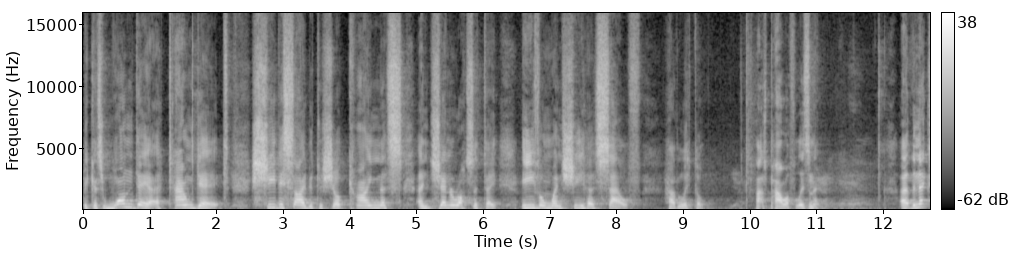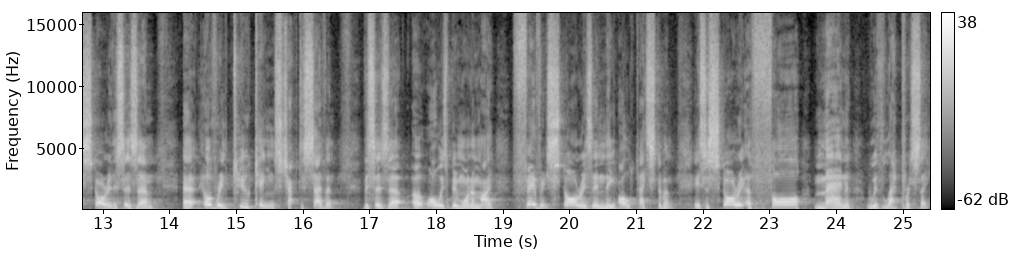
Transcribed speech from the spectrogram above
because one day at a town gate, she decided to show kindness and generosity even when she herself had little. That's powerful, isn't it? Uh, the next story, this is um, uh, over in 2 Kings chapter 7. This has uh, uh, always been one of my favorite stories in the Old Testament. It's a story of four men with leprosy.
